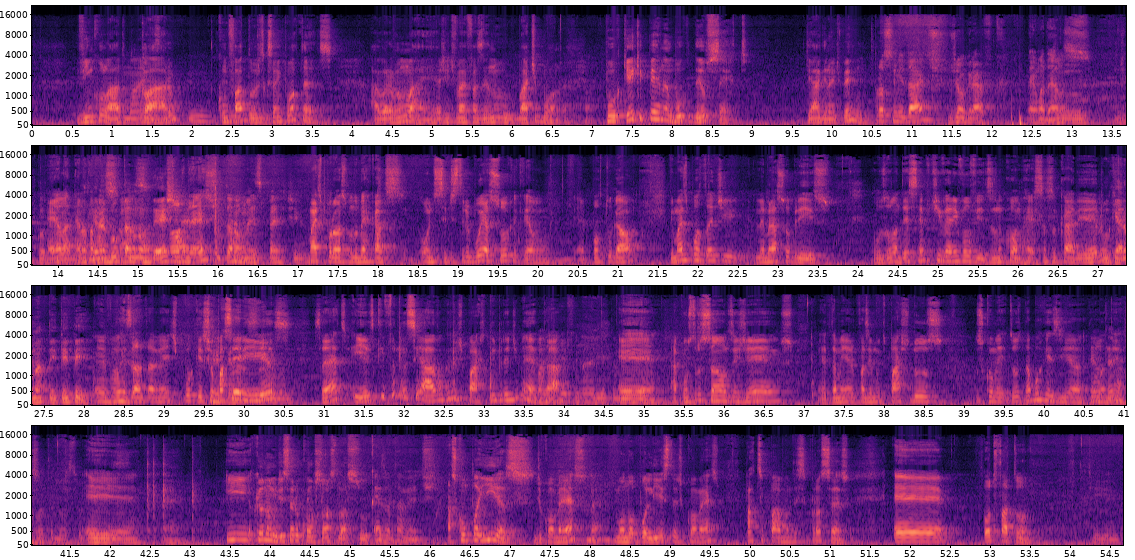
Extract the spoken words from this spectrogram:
vinculado, Mas, claro, hum, com fatores que são importantes. Agora vamos lá, aí a gente vai fazendo bate-bola. Por que, que Pernambuco deu certo? Que é a grande pergunta. Proximidade geográfica é uma delas. Do, ela, ela tá Pernambuco está no Nordeste, Nordeste, né? então, mais pertinho. Mais próximo do mercado onde se distribui açúcar, que é, o, é Portugal. E o mais importante lembrar sobre isso, os holandeses sempre estiveram envolvidos no comércio açucareiro. Porque era uma PPP. É, exatamente, porque eles tinham parcerias, certo? E eles que financiavam grande parte do empreendimento, tá? É, a construção dos engenhos, é, também fazer muito parte dos, dos, dos da burguesia Tem holandesa. Até do açúcar. É, é. E, é porque o nome disso era o consórcio do açúcar. Né? Exatamente. Né? As companhias de comércio, né, monopolistas de comércio, participavam desse processo. É, outro fator.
